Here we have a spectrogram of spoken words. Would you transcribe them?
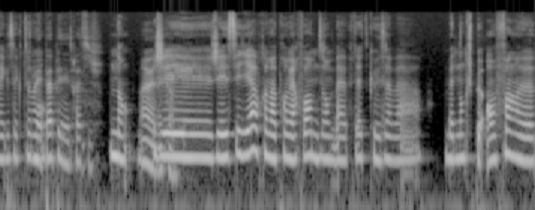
ouais, exactement. Ouais, pas pénétratif. Non. Ouais, j'ai j'ai essayé après ma première fois en me disant bah, peut-être que ça va. Maintenant que je peux enfin euh,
